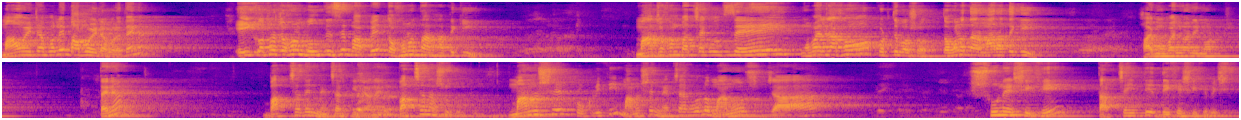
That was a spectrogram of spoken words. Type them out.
মাও এটা বলে বাবু এটা বলে, তাই না? এই কথা যখন বলতেছে বাপে, তখনও তার হাতে কি? মা যখন বাচ্চাকে বলছে এই, মোবাইল রাখো, পড়তে বসো, তখনও তার মার হাতে কি? হয় মোবাইল না রিমোট? তাই না? বাচ্চাদের নেচার কি জানেন? বাচ্চা না শুধু। মানুষের প্রকৃতি, মানুষের নেচার হলো মানুষ যা শুনে শিখে, তার চাইতে দেখে শিখে বেশি।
